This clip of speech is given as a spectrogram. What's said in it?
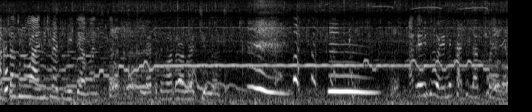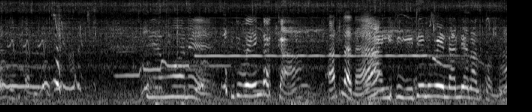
అత్తకు నువ్వు వండి పెట్టు బిడ్డ మంచిగా. ఏమోనే. ఇటు పోయింది అక్క. అట్లానా? ఇటు పోయింది అని నేను అనుకున్నా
